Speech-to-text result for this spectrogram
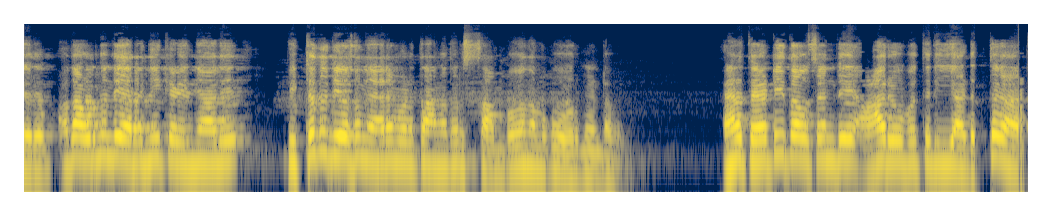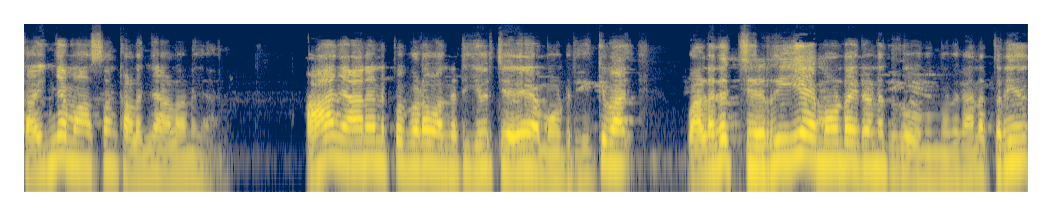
തരും. അത് അവിടെ നിന്ന് ഇറങ്ങി കഴിഞ്ഞാൽ പിറ്റത്തെ ദിവസം നേരം വെളുത്ത അങ്ങനത്തെ ഒരു സംഭവം നമുക്ക് ഓർമ്മയുണ്ടാവും. അങ്ങനെ തേർട്ടി തൗസൻഡ് ആ രൂപത്തിൽ ഈ അടുത്ത കഴിഞ്ഞ മാസം കളഞ്ഞ ആളാണ് ഞാൻ. ആ ഞാനാണ് ഇപ്പൊ ഇവിടെ വന്നിട്ട് ഈ ഒരു ചെറിയ എമൗണ്ട് എനിക്ക് വളരെ ചെറിയ എമൗണ്ട് ആയിട്ടാണ് ഇത് തോന്നുന്നത്. കാരണം അത്രയും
